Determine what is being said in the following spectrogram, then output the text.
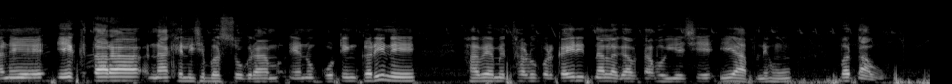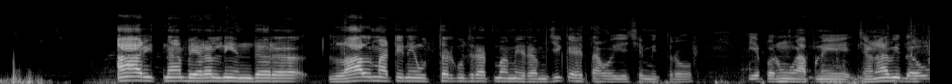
અને એક તારા નાખેલી છે બસો ગ્રામ. એનું કોટિંગ કરીને હવે અમે થડ ઉપર કઈ રીતના લગાવતા હોઈએ છીએ એ આપને હું બતાવું. આ રીતના બેરલની અંદર લાલ માટીને ઉત્તર ગુજરાતમાં અમે રમજી કહેતા હોઈએ છીએ મિત્રો. એ પણ હું આપને જણાવી દઉં.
